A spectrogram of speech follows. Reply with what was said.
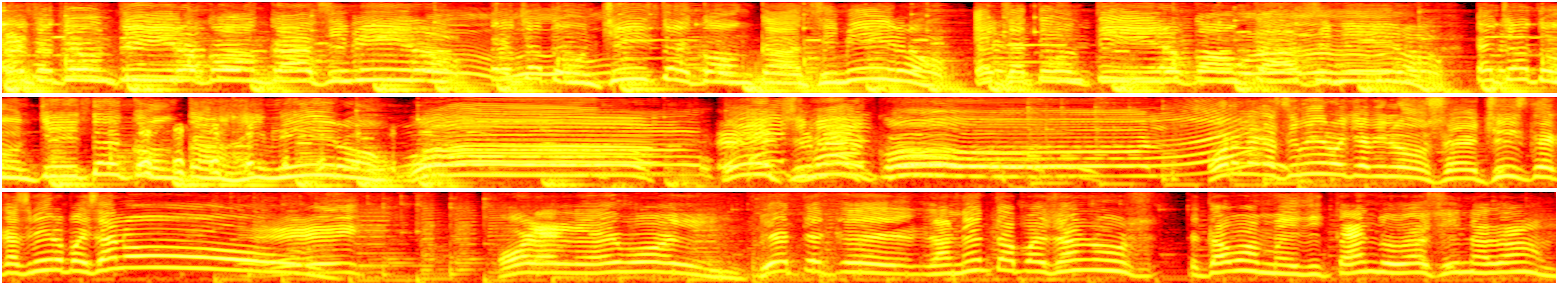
Échate un tiro con Casimiro. Échate un chiste con Casimiro. Échate un tiro con Casimiro. Échate un chiste con Casimiro. ¡Wow! ¡Échame alcohol! ¡Órale, Casimiro! Ya vienen los eh, chistes Casimiro, paisano. Órale, ahí voy. Fíjate que, la neta, paisanos, estaba meditando ya así nada.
